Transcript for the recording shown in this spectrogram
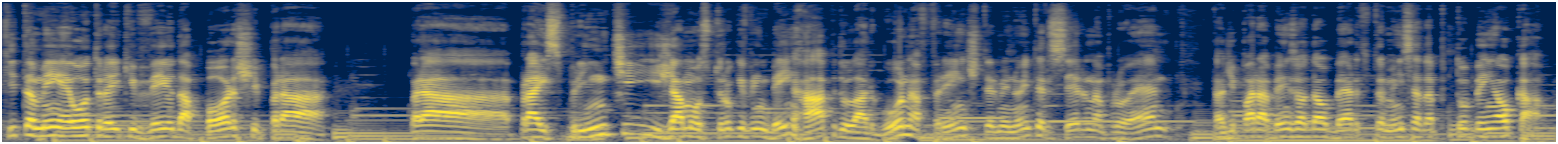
que também é outro aí que veio da Porsche para para sprint e já mostrou que vem bem rápido, largou na frente, terminou em terceiro na Pro Am. Tá de parabéns ao Adalberto também se adaptou bem ao carro.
